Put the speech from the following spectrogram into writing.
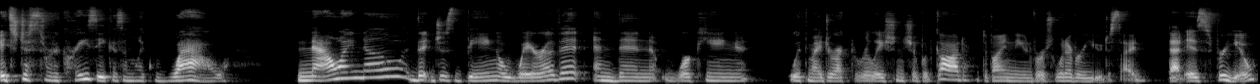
it's just sort of crazy because I'm like, wow, now I know that just being aware of it and then working with my direct relationship with God, divine, the universe, whatever you decide that is for you,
